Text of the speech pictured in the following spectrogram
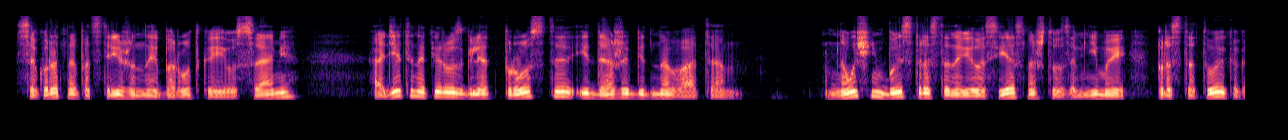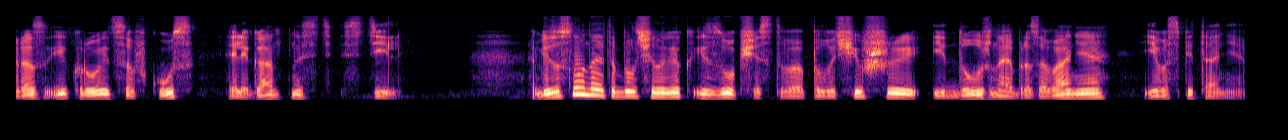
с аккуратно подстриженной бородкой и усами, одетый на первый взгляд просто и даже бедновато. Но очень быстро становилось ясно, что за мнимой простотой как раз и кроется вкус, элегантность, стиль. Безусловно, это был человек из общества, получивший и должное образование, и воспитание.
